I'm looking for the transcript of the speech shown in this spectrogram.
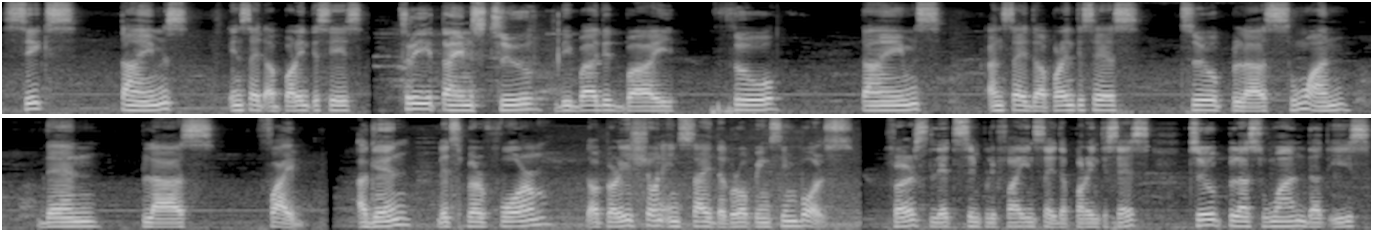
6 times inside of parentheses 3 times 2 divided by 2 times inside the parentheses 2 plus 1 then plus 5 again let's perform the operation inside the grouping symbols. First let's simplify inside the parentheses. 2 plus 1 that is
